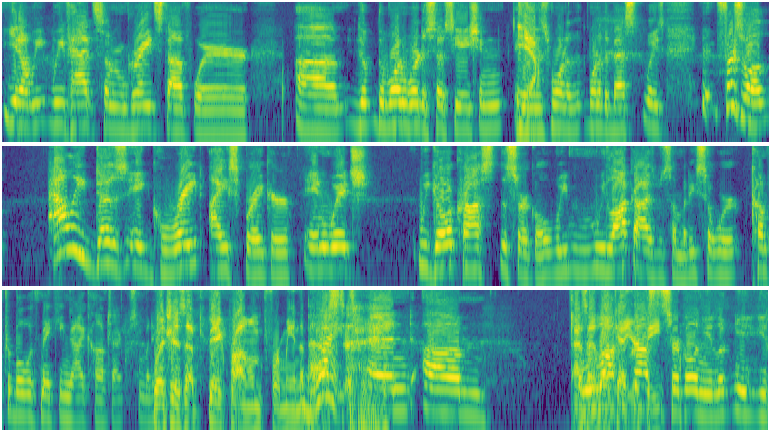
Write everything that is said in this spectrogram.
you know, we, we've had some great stuff where um, the, the one word association Yeah. is one of the, one of the best ways. First of all, Allie does a great icebreaker in which we go across the circle. We we lock eyes with somebody, so we're comfortable with making eye contact with somebody. which is a big problem for me in the past. right, and um, As we I walk look at your across the circle, and you look, you, you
